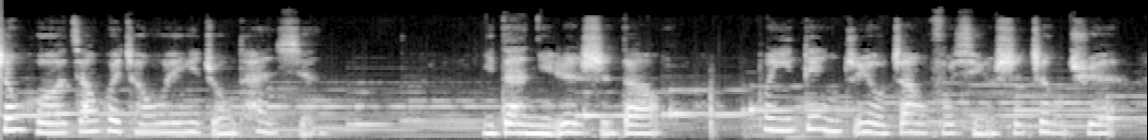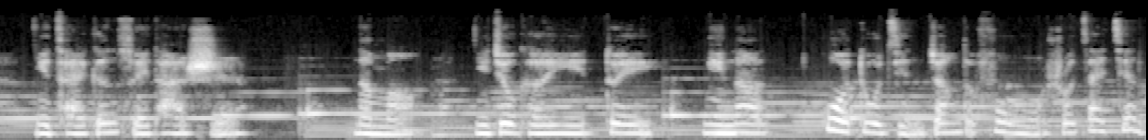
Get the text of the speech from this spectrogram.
生活将会成为一种探险。一旦你认识到，不一定只有丈夫行事正确，你才跟随他时，那么你就可以对你那过度紧张的父母说再见了，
